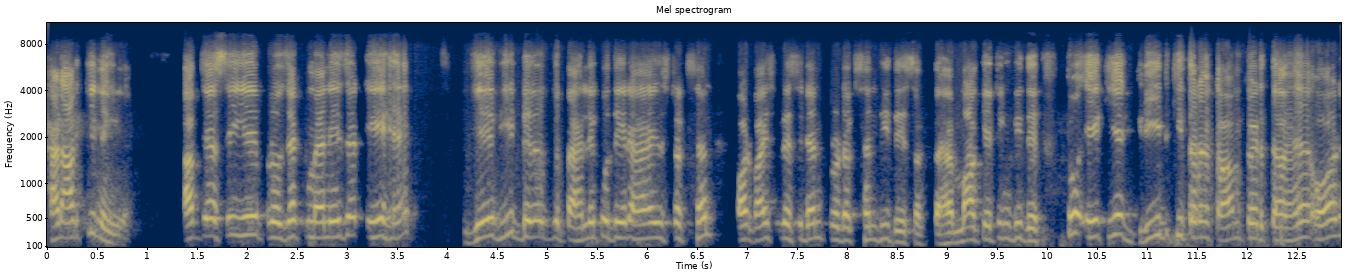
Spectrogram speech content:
हेडार्की नहीं है अब जैसे ये प्रोजेक्ट मैनेजर ए है ये भी पहले को दे रहा है इंस्ट्रक्शन और वाइस प्रेसिडेंट प्रोडक्शन भी दे सकता है मार्केटिंग भी दे। तो एक ये ग्रीड की तरह काम करता है और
